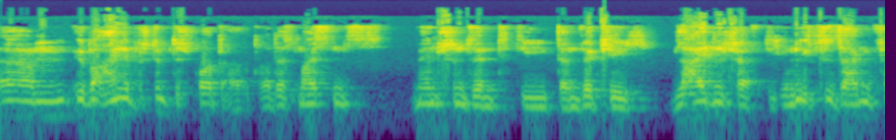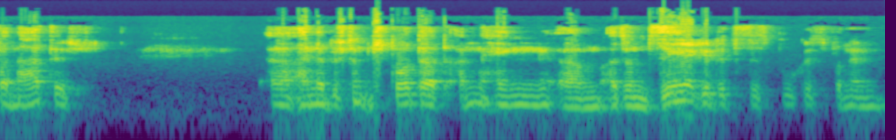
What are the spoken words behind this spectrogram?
ähm, über eine bestimmte Sportart, weil das meistens Menschen sind, die dann wirklich leidenschaftlich, um nicht zu sagen fanatisch, äh, einer bestimmten Sportart anhängen. Ähm, also ein sehr gewitztes Buch ist von einem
